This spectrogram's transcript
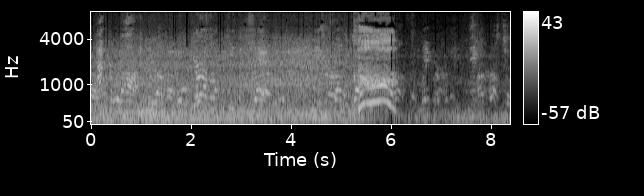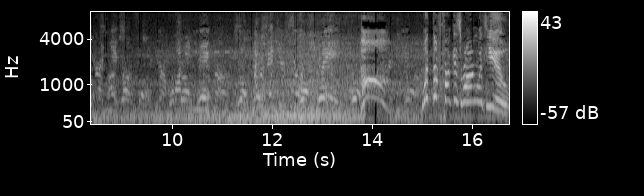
I'm your boss. You're a little piece of shit. You're a nigger. You're a fucking nigger. I'm a bitch. You're still a slave. what the fuck is wrong with you?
